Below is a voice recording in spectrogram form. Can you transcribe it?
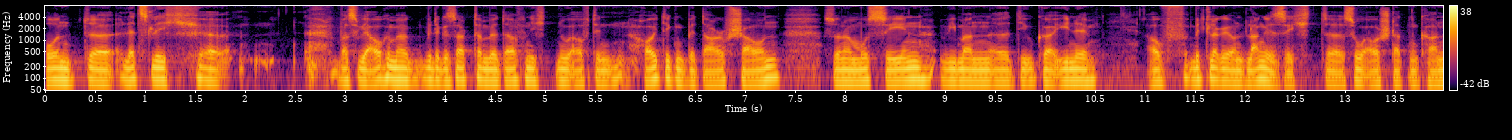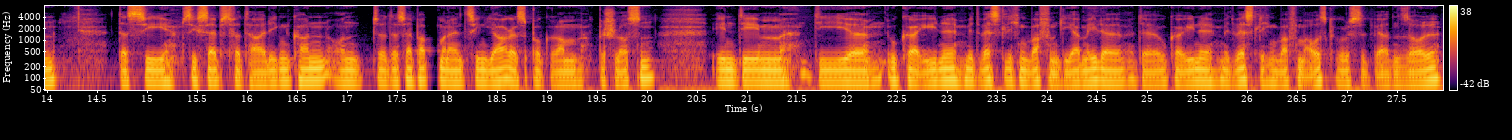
Und letztlich was wir auch immer wieder gesagt haben, wir darf nicht nur auf den heutigen Bedarf schauen, sondern muss sehen, wie man äh, die Ukraine auf mittlere und lange Sicht äh, so ausstatten kann, dass sie sich selbst verteidigen kann. Und äh, deshalb hat man ein Zehn-Jahres-Programm beschlossen, in dem die Ukraine mit westlichen Waffen, die Armee der, der Ukraine mit westlichen Waffen ausgerüstet werden soll.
